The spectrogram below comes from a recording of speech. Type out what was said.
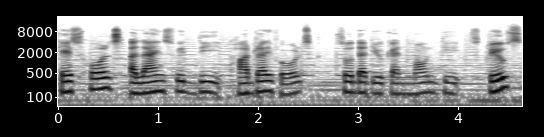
case holes aligns with the hard drive holes so that you can mount the screws.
